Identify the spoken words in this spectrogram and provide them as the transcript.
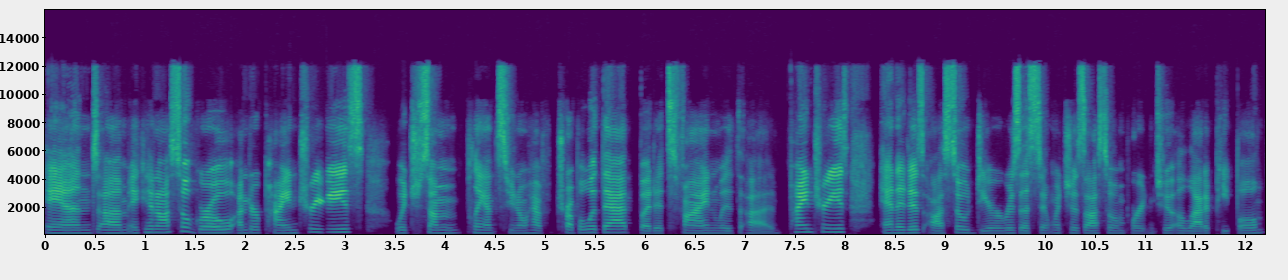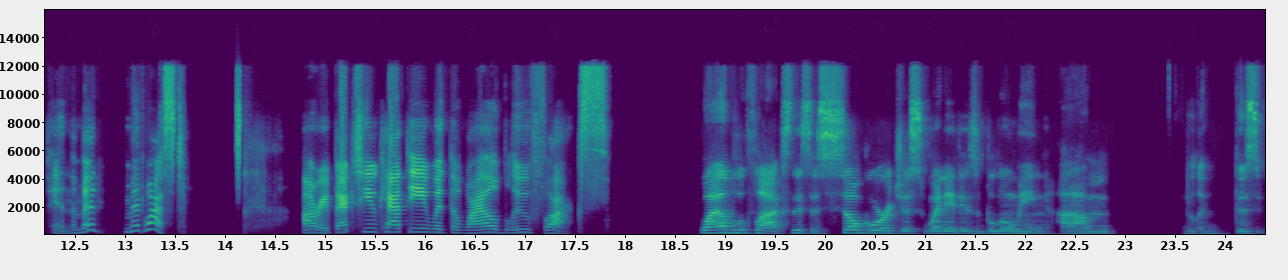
and um, it can also grow under pine trees, which some plants, you know, have trouble with that, but it's fine with uh, pine trees. And it is also deer resistant, which is also important to a lot of people in the mid Midwest. All right, back to you, Kathy, with the wild blue phlox. Wild blue phlox. This is so gorgeous when it is blooming. Um, this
